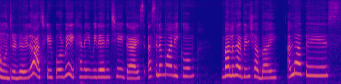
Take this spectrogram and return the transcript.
আমন্ত্রণ রইল। আজকের পর্বে এখানেই বিদায় নিচ্ছি গাইস আসসালামু আলাইকুম। ভালো থাকবেন সবাই। আল্লাহ হাফেজ।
